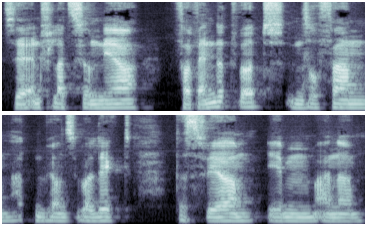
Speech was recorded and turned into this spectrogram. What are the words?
sehr inflationär verwendet wird. Insofern hatten wir uns überlegt, dass wir eben eine,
